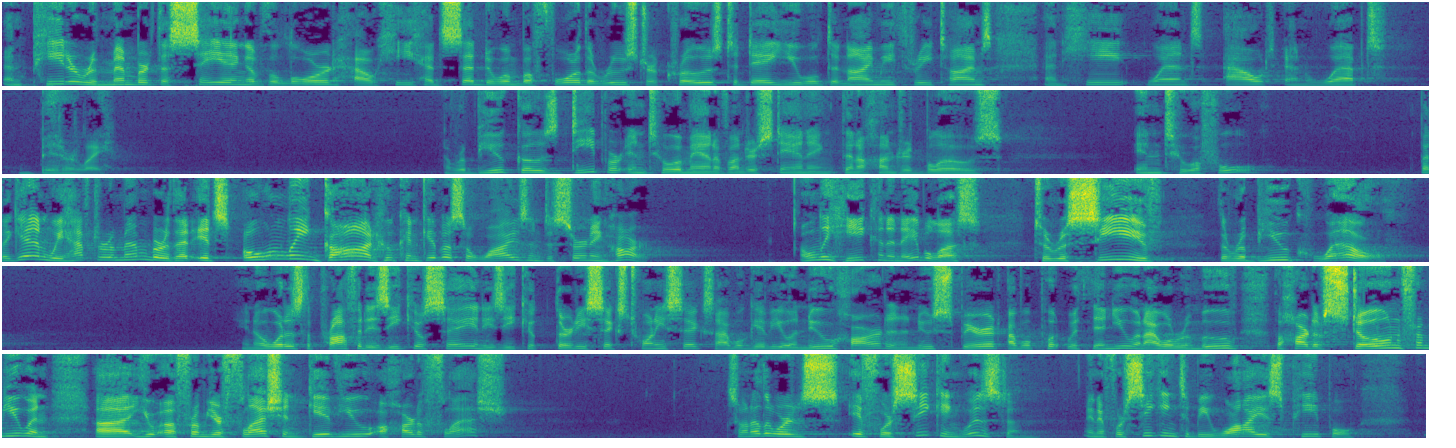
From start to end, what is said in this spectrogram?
And Peter remembered the saying of the Lord, how he had said to him, Before the rooster crows today, you will deny me three times. And he went out and wept bitterly. A rebuke goes deeper into a man of understanding than a hundred blows into a fool. But again, we have to remember that it's only God who can give us a wise and discerning heart. Only He can enable us to receive the rebuke well you know, what does the prophet Ezekiel say in Ezekiel 36, 26? I will give you a new heart and a new spirit I will put within you, and I will remove the heart of stone from you and uh, you, uh, from your flesh and give you a heart of flesh. So, in other words, if we're seeking wisdom and if we're seeking to be wise people,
